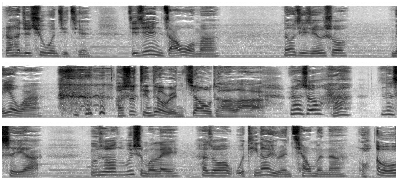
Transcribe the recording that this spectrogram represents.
然后他就去问姐姐：“姐姐，你找我吗？”然后姐姐就说：“没有啊。”他是听到有人叫他啦。然后他说啊，那谁呀、我说为什么嘞？他说我听到有人敲门啊，哦，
